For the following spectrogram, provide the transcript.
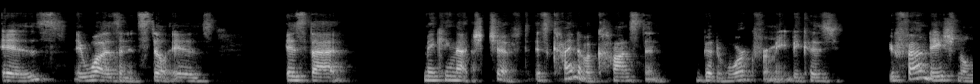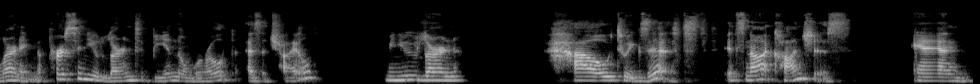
is, it was, and it still is, is that making that shift. It's kind of a constant bit of work for me because your foundational learning, the person you learn to be in the world as a child, I mean, you learn how to exist. It's not conscious. And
